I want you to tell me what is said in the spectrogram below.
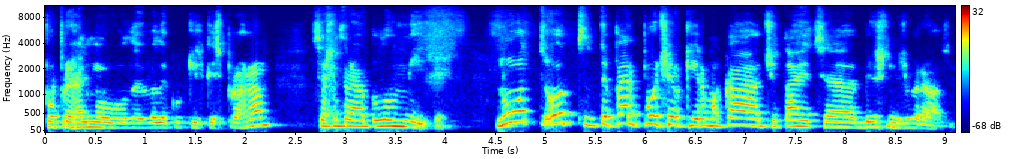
попригальмовували велику кількість програм, це ще треба було вміти. Ну от, от тепер почерк Єрмака читається більш ніж виразно.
